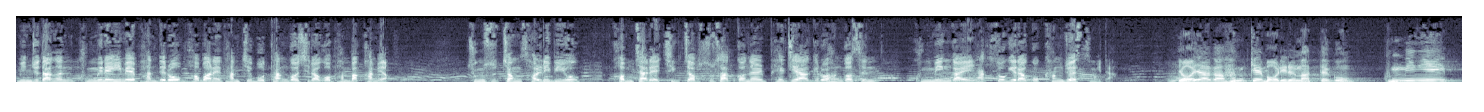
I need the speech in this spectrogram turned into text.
민주당은 국민의힘의 반대로 법안에 담지 못한 것이라고 반박하며 중수청 설립 이후 검찰의 직접 수사권을 폐지하기로 한 것은 국민과의 약속이라고 강조했습니다. 여야가 함께 머리를 맞대고 국민이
